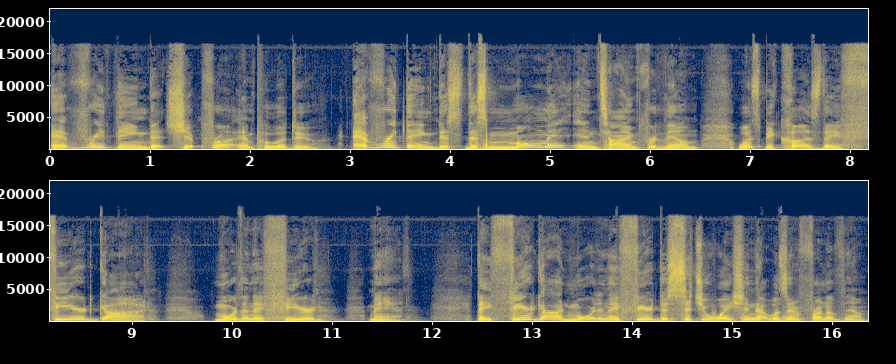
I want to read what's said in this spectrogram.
Everything that Shiphrah and Puah do, everything, this, this moment in time for them was because they feared God more than they feared man. They feared God more than they feared the situation that was in front of them.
